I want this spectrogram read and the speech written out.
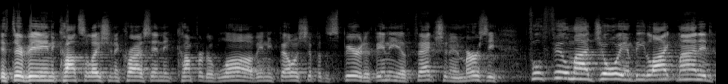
if there be any consolation in Christ, any comfort of love, any fellowship of the Spirit, if any affection and mercy, fulfill my joy and be like minded,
